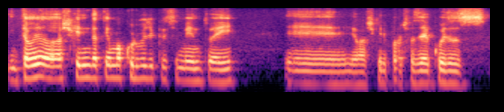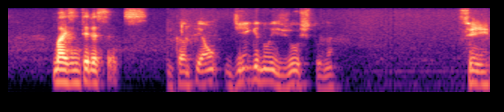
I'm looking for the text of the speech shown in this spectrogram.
Então eu acho que ele ainda tem uma curva de crescimento aí. É, eu acho que ele pode fazer coisas mais interessantes. Um campeão digno e justo, né? Sim.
